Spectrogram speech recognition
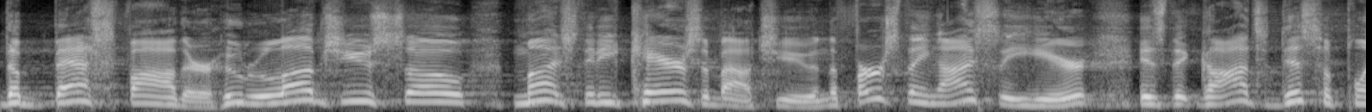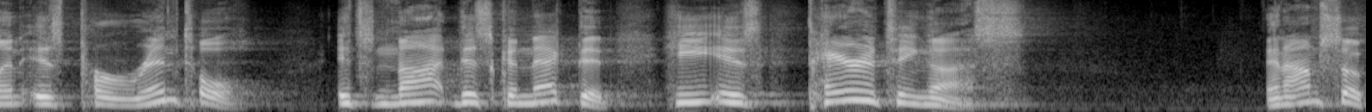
the best father who loves you so much that he cares about you. And the first thing I see here is that God's discipline is parental. It's not disconnected. He is parenting us. And I'm so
